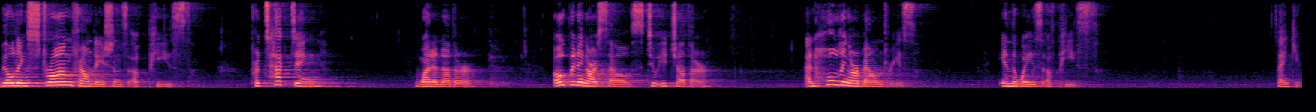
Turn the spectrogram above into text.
building strong foundations of peace, protecting one another, opening ourselves to each other, and holding our boundaries in the ways of peace. Thank you.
